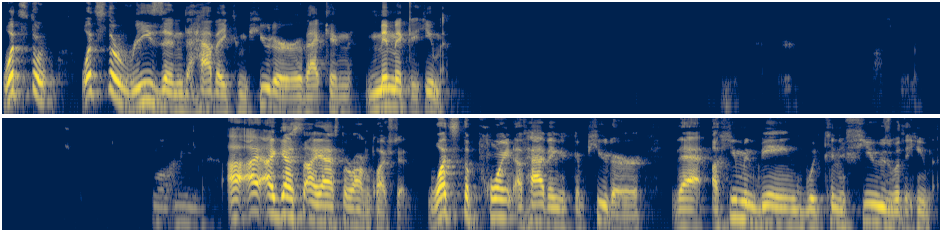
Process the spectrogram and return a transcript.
What's the what's the reason to have a computer that can mimic a human? Well, I mean, I, I guess I asked the wrong question. What's the point of having a computer that a human being would confuse with a human?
